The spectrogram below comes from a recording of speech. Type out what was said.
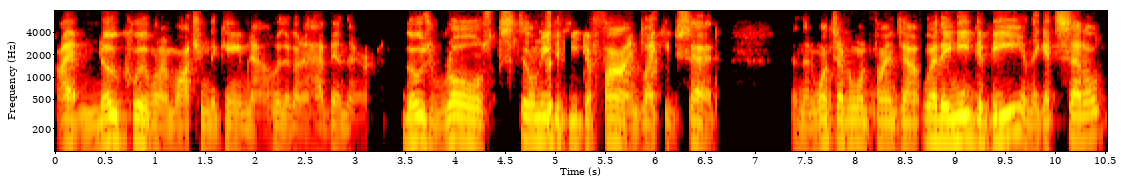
I have no clue when I'm watching the game now who they're going to have in there. Those roles still need to be defined, like you said. And then once everyone finds out where they need to be and they get settled,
